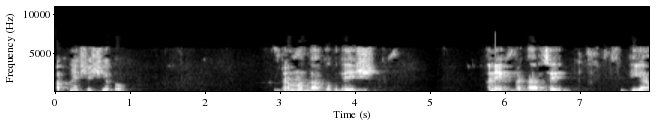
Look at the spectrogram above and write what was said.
अपने शिष्य को ब्रह्म का उपदेश अनेक प्रकार से दिया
